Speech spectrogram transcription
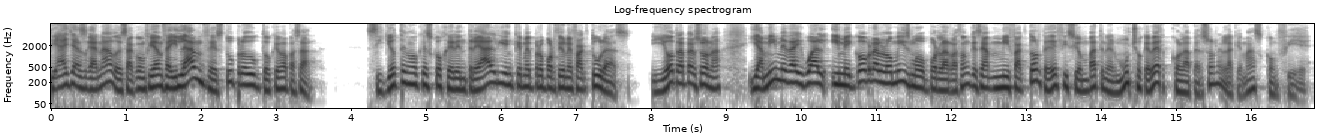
te hayas ganado esa confianza y lances tu producto, ¿qué va a pasar? Si yo tengo que escoger entre alguien que me proporcione facturas y otra persona, y a mí me da igual y me cobran lo mismo por la razón que sea, mi factor de decisión va a tener mucho que ver con la persona en la que más confíe.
